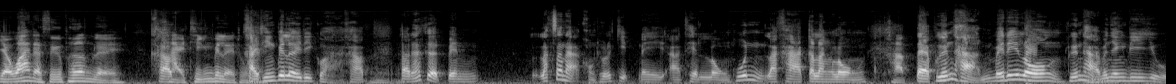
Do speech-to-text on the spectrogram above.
อย่าว่าแต่ซื้อเพิ่มเลยครับขายทิ้งไปเลยถูกไหมขายทิ้งไปเลยดีกว่าครับ แต่ถ้าเกิดเป็น ลักษณะของธุรกิจในอาเทนลงหุ้นราคากำลังลงครับแต่พื้นฐานไม่ได้ลง พื้นฐานมันยังดีอยู่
